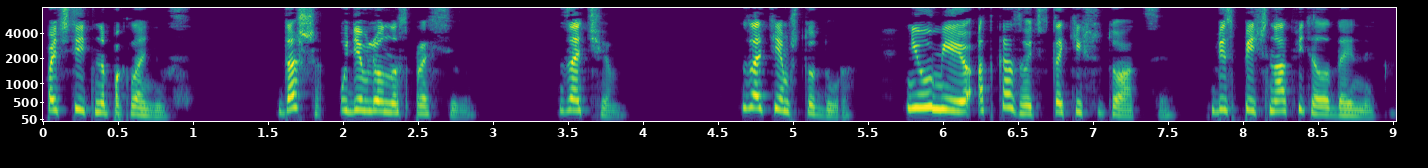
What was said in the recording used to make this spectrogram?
почтительно поклонился. Даша удивленно спросила, зачем? Затем, что дура. Не умею отказывать в таких ситуациях, беспечно ответила Дайнека.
